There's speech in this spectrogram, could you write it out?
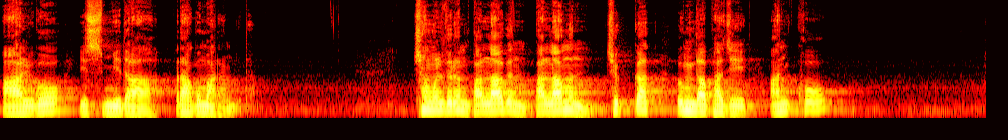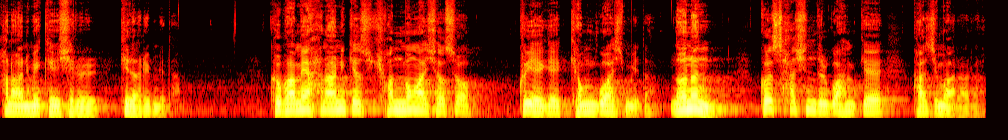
알고 있습니다. 라고 말합니다. 청을 들은 발락은, 발람은 즉각 응답하지 않고 하나님의 계시를 기다립니다. 그 밤에 하나님께서 현몽하셔서 그에게 경고하십니다. 너는 그 사신들과 함께 가지 말아라.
